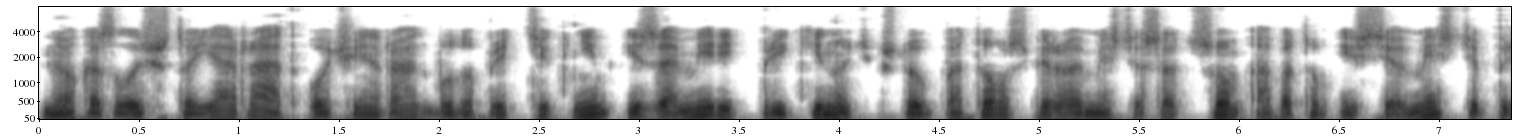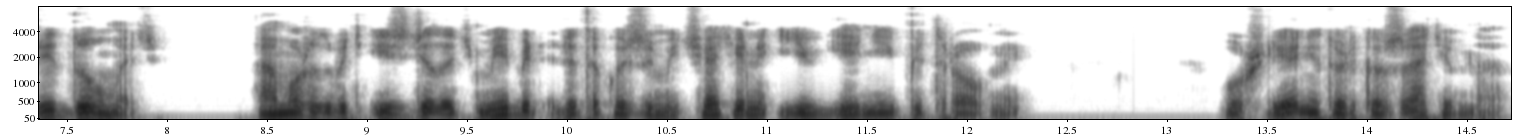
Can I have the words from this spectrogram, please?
но оказалось, что я рад, очень рад буду прийти к ним и замерить, прикинуть, чтобы потом сперва вместе с отцом, а потом и все вместе придумать, а может быть и сделать мебель для такой замечательной Евгении Петровны. Ушли они только затемно,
